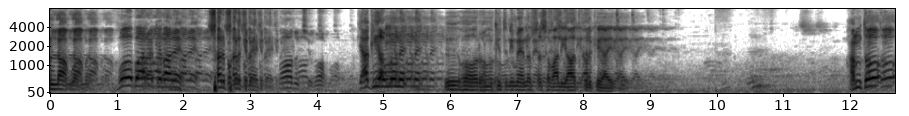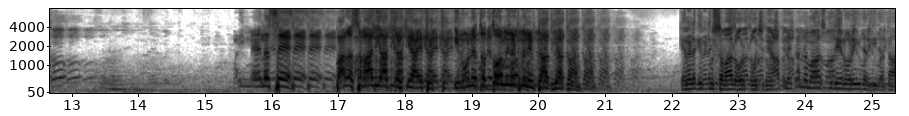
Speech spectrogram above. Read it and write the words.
अल्लाह वो बारह के बारे सर पकड़ के बैठ गए। बहुत अच्छे वाह क्या किया उन्होंने? और हम कितनी मेहनत से सवाल याद करके आए थे। हम तो बड़ी मेहनत से बारह सवाल याद करके आए थे। इन्होंने तो दो मिनट में निपटा दिया काम। कहने लगे, कुछ सवाल और पूछने आपने कहा, नमाज़ को देर हो रही जल्दी बता।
